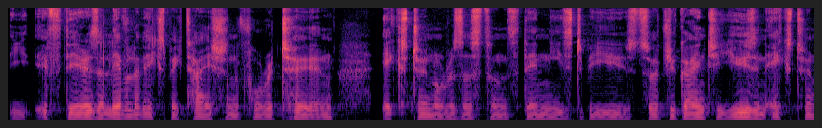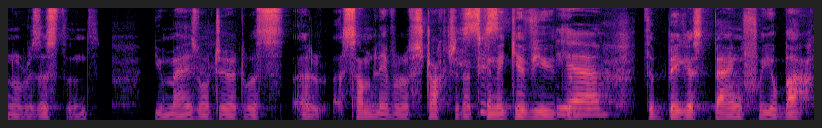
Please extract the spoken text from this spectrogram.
if there is a level of expectation for return external resistance then needs to be used. So if you're going to use an external resistance you may as well do it with a, some level of structure that's going to give you the, Yeah. the biggest bang for your buck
